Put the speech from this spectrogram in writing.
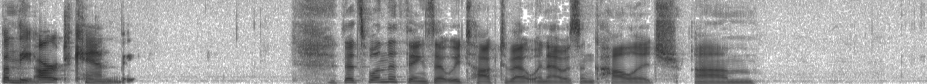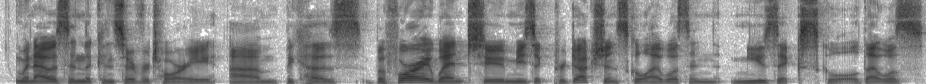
but Hmm. the art can be. That's one of the things that we talked about when I was in college. Um, when I was in the conservatory, um, because before I went to music production school, I was in music school. That was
